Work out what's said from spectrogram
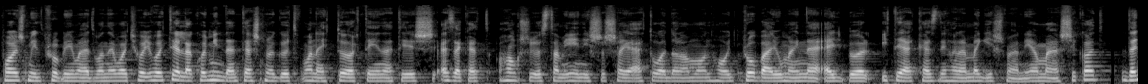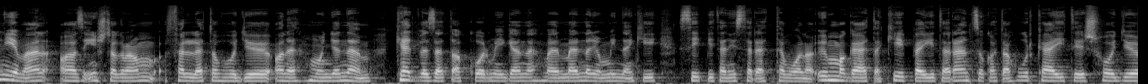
pajzsmid problémád van-e, vagy hogy, hogy tényleg, hogy minden test mögött van egy történet, és ezeket hangsúlyoztam én is a saját oldalamon, hogy próbáljunk meg ne egyből ítélkezni, hanem megismerni a másikat. De nyilván az Instagram felület terület, ahogy Anett mondja, nem kedvezett akkor még ennek, mert, mert nagyon mindenki szépíteni szerette volna önmagát, a képeit, a ráncokat, a hurkáit, és hogy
